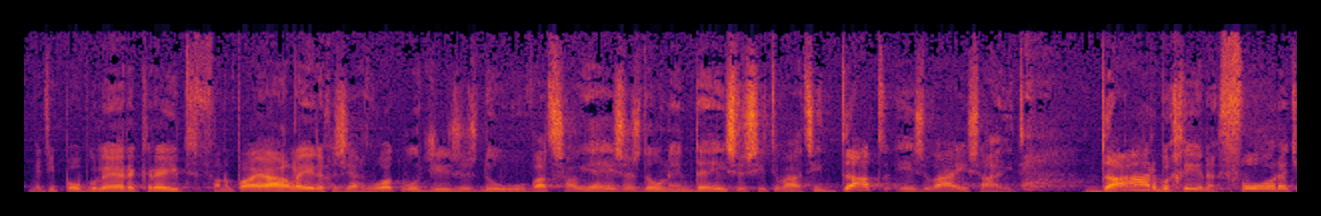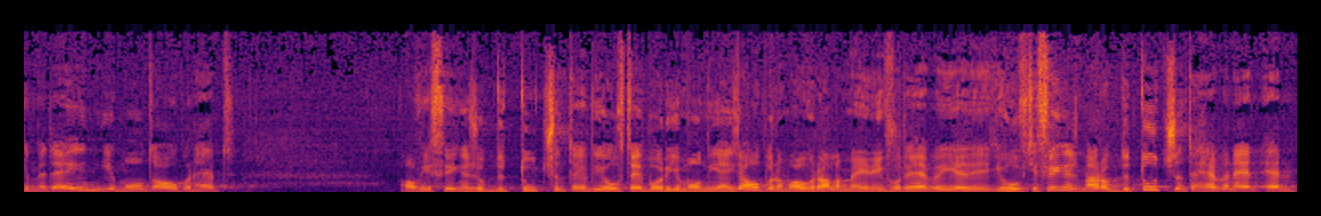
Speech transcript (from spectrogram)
met die populaire kreet van een paar jaar geleden gezegd: What would Jesus do? Wat zou Jezus doen in deze situatie? Dat is wijsheid. Daar beginnen. Voordat je meteen je mond open hebt. Of je vingers op de toetsen te hebben. Je hoeft je mond niet eens open om overal een mening voor te hebben. Je, je hoeft je vingers maar op de toetsen te hebben. En, en,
